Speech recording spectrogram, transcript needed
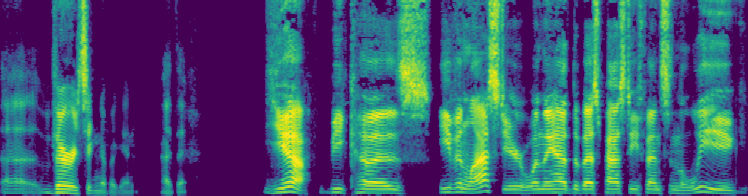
uh, very significant i think. Yeah because even last year when they had the best pass defense in the league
